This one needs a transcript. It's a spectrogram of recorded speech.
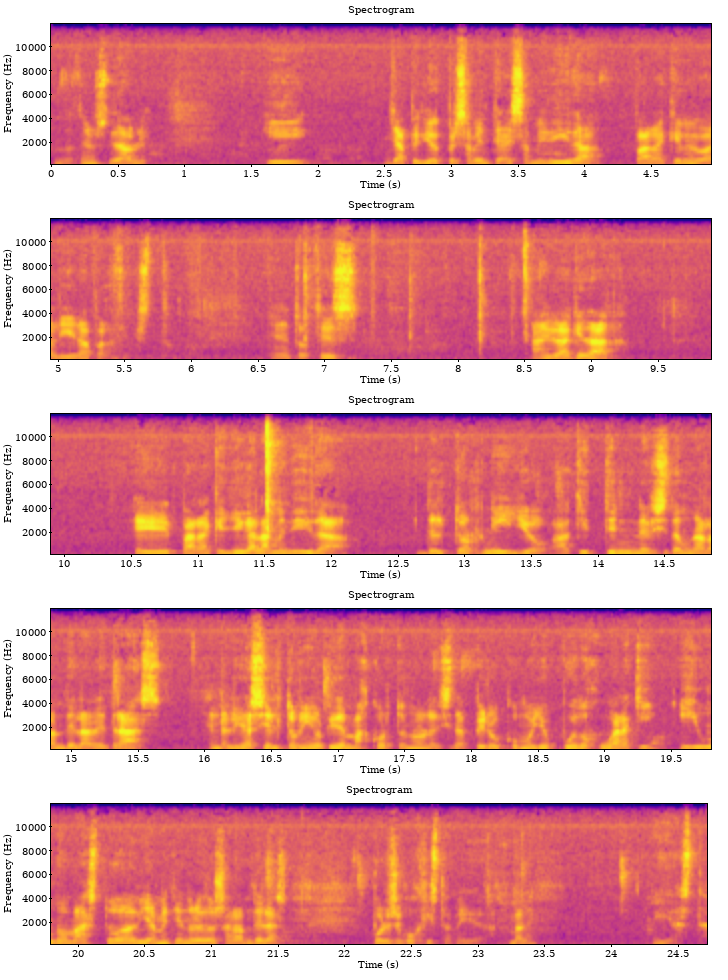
son de acero inoxidable, y ya pidió expresamente a esa medida para que me valiera para hacer esto. Entonces, a mí va a quedar, eh, para que llegue a la medida del tornillo, aquí tiene, necesita una arandela detrás, en realidad si el tornillo lo pide más corto no lo necesita, pero como yo puedo jugar aquí y uno más todavía metiéndole dos arandelas, por eso cogí esta medida, ¿vale? Y ya está.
